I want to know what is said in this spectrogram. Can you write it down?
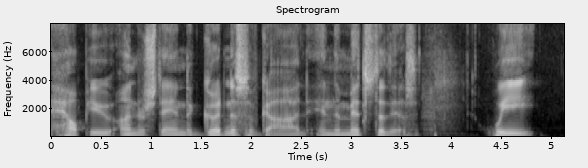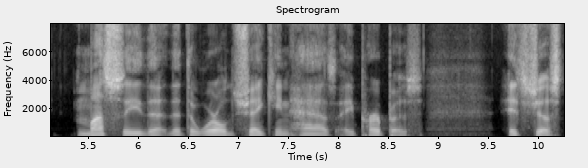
help you understand the goodness of God in the midst of this. We must see that, that the world shaking has a purpose. It's just,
